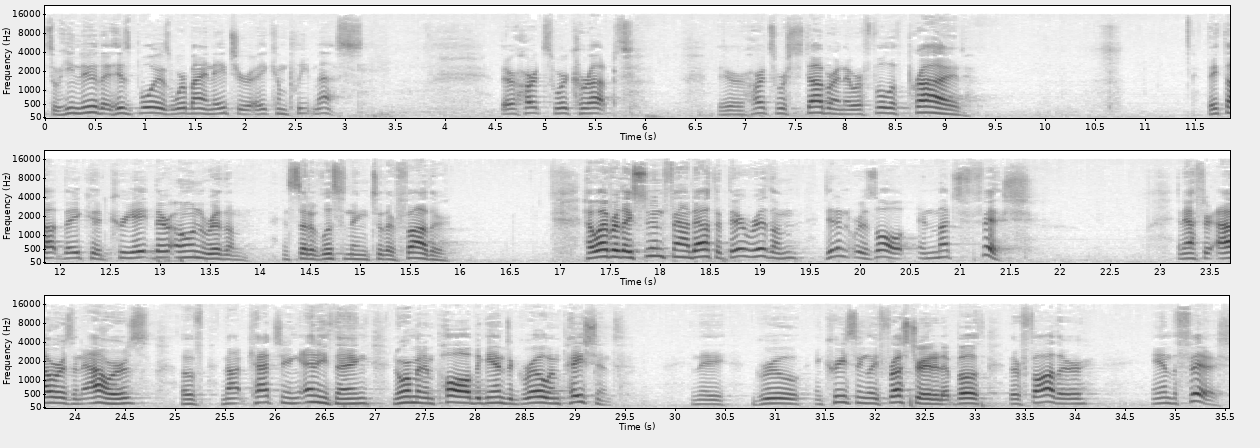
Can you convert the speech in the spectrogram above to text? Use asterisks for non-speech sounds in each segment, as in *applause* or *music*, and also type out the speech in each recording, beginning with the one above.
So he knew that his boys were by nature a complete mess. Their hearts were corrupt, their hearts were stubborn, they were full of pride. They thought they could create their own rhythm instead of listening to their father. However, they soon found out that their rhythm didn't result in much fish. And after hours and hours of not catching anything, Norman and Paul began to grow impatient. And they grew increasingly frustrated at both their father and the fish,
